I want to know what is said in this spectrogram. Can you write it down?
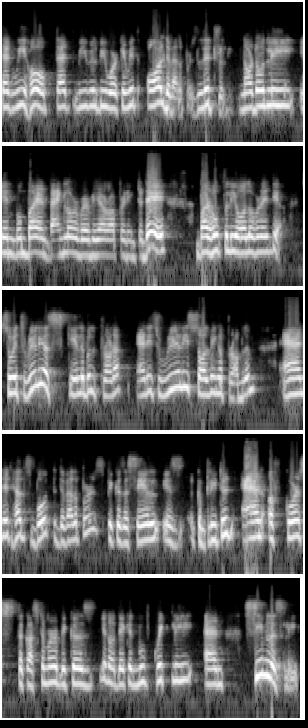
that we hope that we will be working with all developers literally not only in mumbai and bangalore where we are operating today but hopefully all over india. So it's really a scalable product and it's really solving a problem and it helps both the developers because the sale is completed and of course the customer because you know they can move quickly and seamlessly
